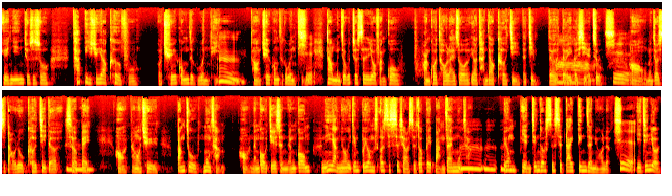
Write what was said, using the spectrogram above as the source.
原因就是说，他必须要克服。哦，缺工这个问题，嗯，啊，缺工这个问题，是，那我们就就是又反过反过头来说，要谈到科技的进的的一个协助，哦、是。哦，我们就是导入科技的设备，好、嗯。哦，然后去帮助牧场，好、哦，能够节省人工。你养牛已经不用二十四小时都被绑在牧场，嗯嗯，嗯。不用眼睛都死死呆盯着牛了，是。已经有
